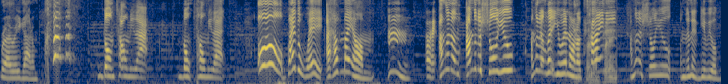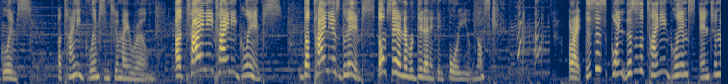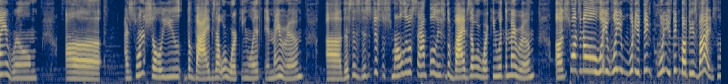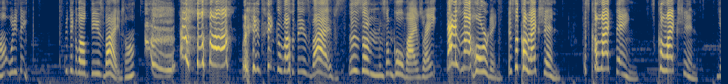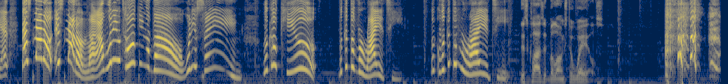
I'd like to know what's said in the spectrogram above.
Bro, I already got him. Don't tell me that. Don't tell me that. Oh, by the way, I have my um. Mm. All right, I'm gonna I'm gonna show you. I'm gonna let you in on a tiny. I'm gonna show you. I'm gonna give you a glimpse, a tiny glimpse into my room. A tiny, tiny glimpse. The tiniest glimpse. Don't say I never did anything for you. No, I'm just kidding. All right, this is going. This is a tiny glimpse into my room. Uh, I just want to show you the vibes that we're working with in my room. Uh, this is this is just a small little sample. These are the vibes that we're working with in my room. I uh, just want to know what you what you what do you think what do you think about these vibes, huh? What do you think? What do you think about these vibes, huh? what do you think about these vibes? This is some some cool vibes, right? That is not hoarding. It's a collection. It's collecting. It's collection. Yeah, that's not a. Not a. What are you talking about? What are you saying? Look how cute. Look at the variety. Look, look at the variety. This closet belongs to Wales.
